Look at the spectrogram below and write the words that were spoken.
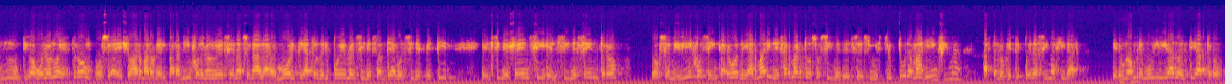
un tío abuelo nuestro, o sea, ellos armaron el Paraninfo de la Universidad Nacional, armó el Teatro del Pueblo, el Cine Santiago, el Cine Petit, el Cine Renzi, el Cine Centro, o sea, mi viejo se encargó de armar y desarmar todos esos cines, desde su estructura más ínfima hasta lo que te puedas imaginar. Era un hombre muy ligado al teatro.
